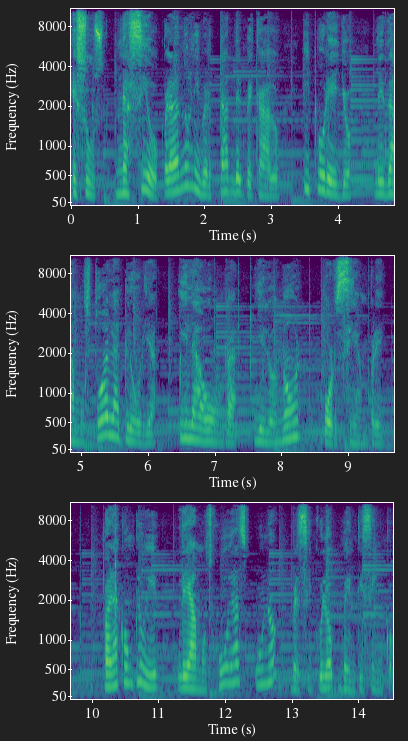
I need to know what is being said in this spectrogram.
Jesús nació para darnos libertad del pecado y por ello le damos toda la gloria y la honra y el honor por siempre. Para concluir, leamos Judas 1, versículo 25.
